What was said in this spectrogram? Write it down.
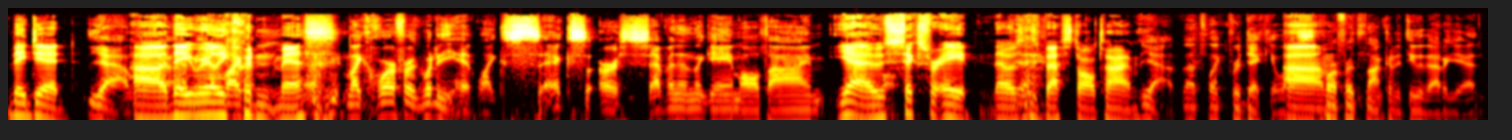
they did. Yeah, like, uh, I they mean, really like- couldn't miss. like Horford, what did he hit? Like six or seven in the game all time? Yeah, it was six for eight. That was his best all time. Yeah, that's like ridiculous. Um, Horford's not going to do that again.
